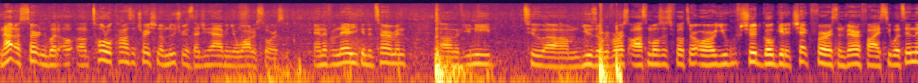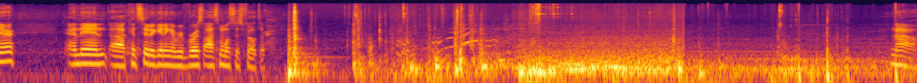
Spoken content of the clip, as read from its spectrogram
not a certain, but a, a total concentration of nutrients that you have in your water source. And then from there, you can determine um, if you need to um, use a reverse osmosis filter, or you should go get it checked first and verify, see what's in there, and then uh, consider getting a reverse osmosis filter. Now,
